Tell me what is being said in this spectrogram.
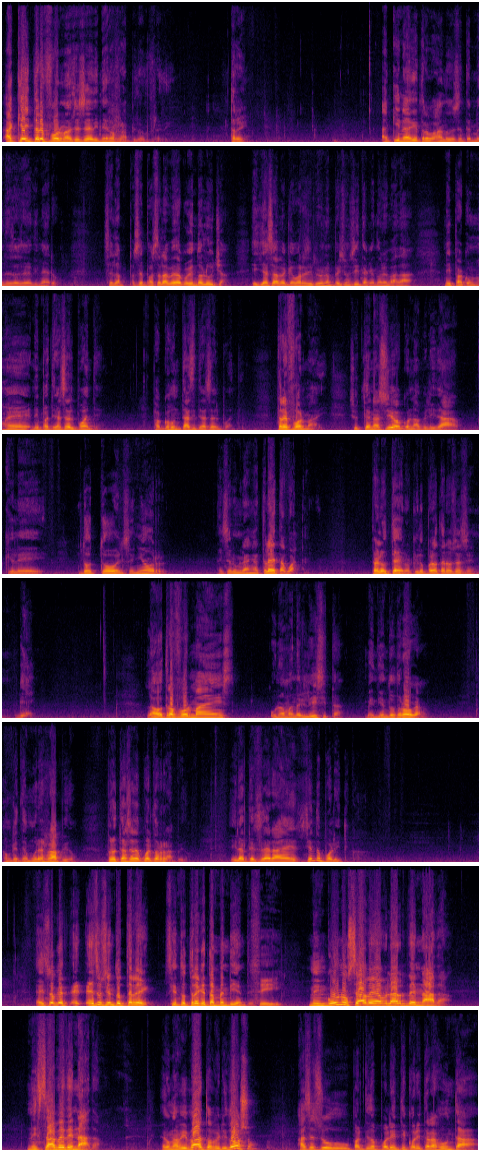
Aquí hay tres formas de hacerse dinero rápido, Freddy. Tres. Aquí nadie trabajando decentemente se hace dinero. Se, se pasa la vida cogiendo lucha y ya sabe que va a recibir una pensioncita que no le va a dar ni para coger, ni para tirarse del puente. Para coger un taxi y tirarse del puente. Tres formas hay. Si usted nació con la habilidad que le dotó el Señor de ser un gran atleta, bueno, pelotero. Aquí los peloteros se hacen bien. La otra forma es una manera ilícita, vendiendo droga, aunque te mueres rápido, pero te hace de acuerdo rápido. Y la tercera es siendo político. Eso que, esos 103, 103 que están pendientes, sí. Ninguno sabe hablar de nada, ni sabe de nada. Es un avivato habilidoso, hace su partido político, ahorita la Junta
